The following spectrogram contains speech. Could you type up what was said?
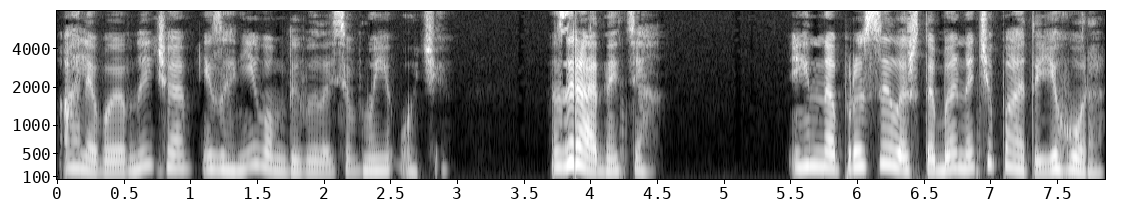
Аля войовнича із гнівом дивилася в мої очі. Зрадниця. Інна просила ж тебе не чіпати, Єгора.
